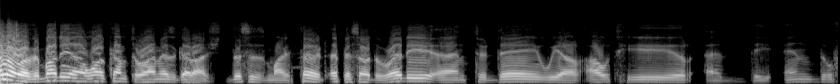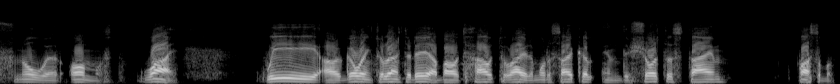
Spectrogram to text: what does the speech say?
Hello everybody and welcome to Rami's Garage. This is my third episode already and today we are out here at the end of nowhere almost. Why? We are going to learn today about how to ride a motorcycle in the shortest time possible.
